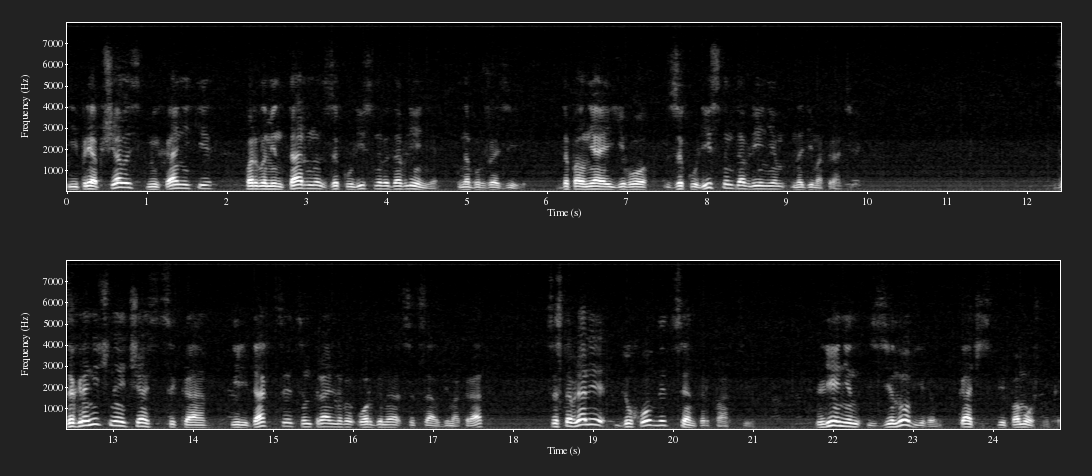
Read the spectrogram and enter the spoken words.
и приобщалась к механике парламентарно-закулисного давления – на буржуазию, дополняя его закулисным давлением на демократию. Заграничная часть ЦК и редакция центрального органа социал-демократ составляли духовный центр партии. Ленин с Зиновьевым в качестве помощника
